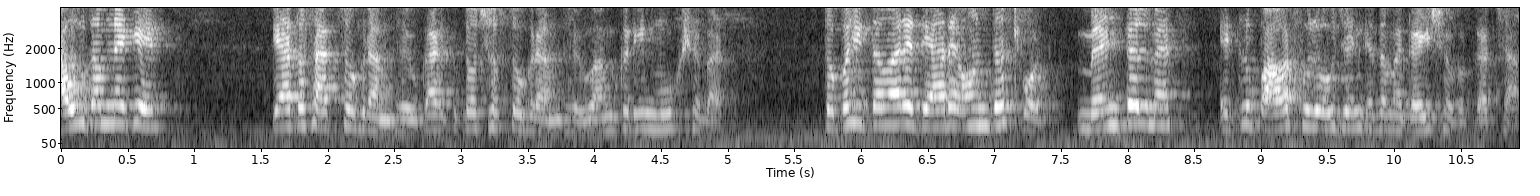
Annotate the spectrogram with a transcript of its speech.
આવું તમને કે આ તો સાતસો ગ્રામ થયું કાં તો છસો ગ્રામ થયું, આમ કરીને મૂકશે બાળ. તો પછી તમારે ત્યારે on the spot mental maths એટલું પાવરફુલ હોવું જોઈએ કે તમે કહી શકો કે અચ્છા,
